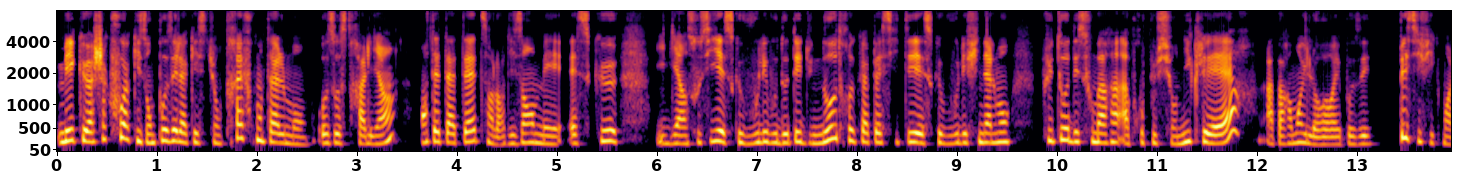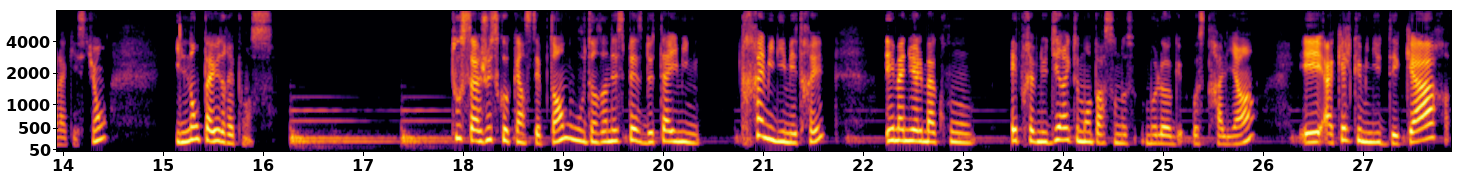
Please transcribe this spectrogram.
Mais qu'à chaque fois qu'ils ont posé la question très frontalement aux Australiens, en tête à tête, en leur disant mais est-ce que il y a un souci Est-ce que vous voulez vous doter d'une autre capacité Est-ce que vous voulez finalement plutôt des sous-marins à propulsion nucléaire? Apparemment, ils leur auraient posé spécifiquement la question. Ils n'ont pas eu de réponse. Tout ça jusqu'au 15 septembre, où dans un espèce de timing très millimétré, Emmanuel Macron est prévenu directement par son homologue australien. Et à quelques minutes d'écart,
